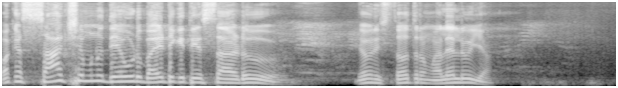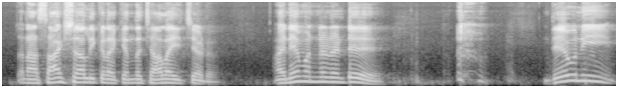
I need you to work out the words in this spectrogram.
ఒక సాక్ష్యమును దేవుడు బయటికి తీస్తాడు. దేవుని స్తోత్రం. అలెలుయ్యా నా సాక్ష్యాలు ఇక్కడ కింద చాలా ఇచ్చాడు. ఆయన ఏమంటున్నాడంటే దేవుని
